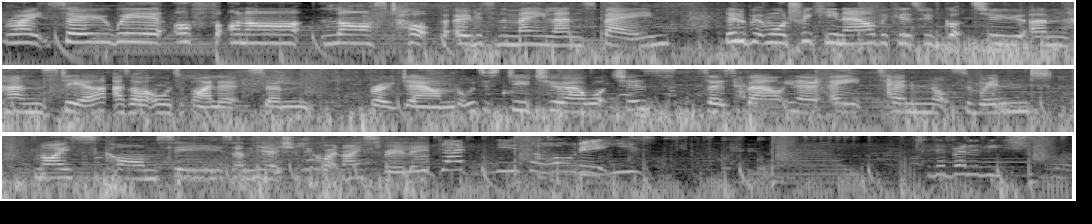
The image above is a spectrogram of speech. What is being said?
Right, so we're off on our last hop over to the mainland Spain. A little bit more tricky now because we've got to um, hand steer as our autopilot um, broke down. But we'll just do two hour watches. So it's about, you know, eight, ten knots of wind, nice calm seas, and yeah, it should be quite nice really. Dad needs to hold it. He's. So they better be strong.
